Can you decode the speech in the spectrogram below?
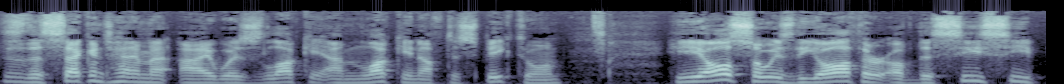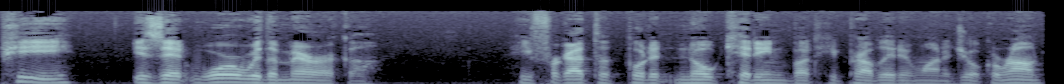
This is the second time I was lucky I'm lucky enough to speak to him. He also is the author of The CCP is at War with America. He forgot to put it, no kidding, but he probably didn't want to joke around.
